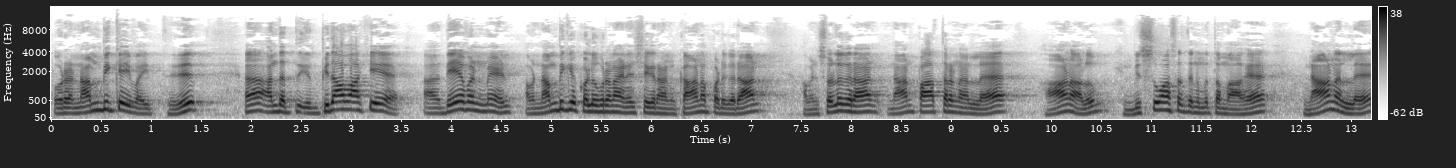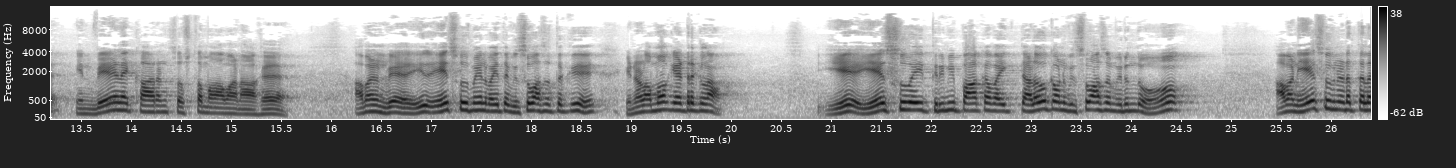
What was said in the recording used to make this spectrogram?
ஒரு நம்பிக்கை வைத்து அந்த தி- பிதாவாகிய தேவன் மேல் அவன் நம்பிக்கை கொள்ளுகிறனா என்ன செய்கிறான்? காணப்படுகிறான். அவன் சொல்லுகிறான் நான் பாத்திரன் அல்ல ஆனாலும் என் விசுவாசத்து நிமித்தமாக நான் அல்ல என் வேலைக்காரன் சொஸ்தமாவானாக. அவன் வே- இயேசு மேல் வைத்த விசுவாசத்துக்கு என்னெல்லாமோ கேட்டிருக்கலாம். ஏ இயேசுவை திரும்பி பார்க்க வைத்த அளவுக்கு அவன் விசுவாசம் இருந்தும் அவன் இயேசுவின் இடத்துல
